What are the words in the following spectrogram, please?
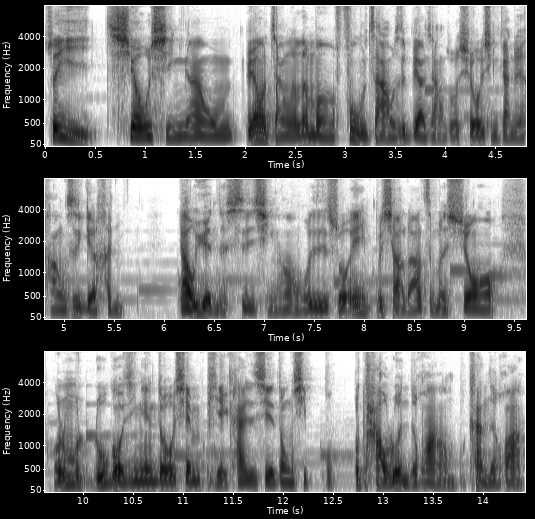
所以修行啊，我们不要讲的那么复杂，或是不要讲说修行，感觉好像是一个很遥远的事情哦，或者是说，哎，不晓得要怎么修哦。我那么如果今天都先撇开这些东西，不不讨论的话，不看的话，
